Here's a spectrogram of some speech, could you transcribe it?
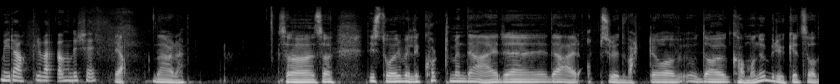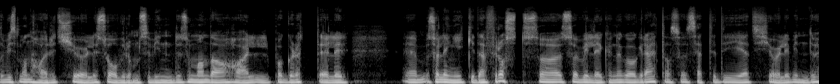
Mirakel hver gang det skjer. Ja, det er det. Så, så de står veldig kort, men det er, eh, det er absolutt verdt det. Og da kan man jo bruke et sånt, hvis man har et kjølig soveromsvindu som man da har på gløtt, eller eh, så lenge ikke det er frost, så, så vil det kunne gå greit. Altså sette de i et kjølig vindu.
